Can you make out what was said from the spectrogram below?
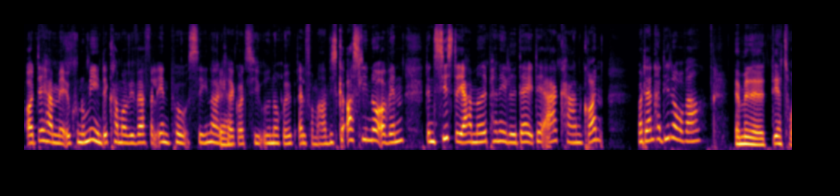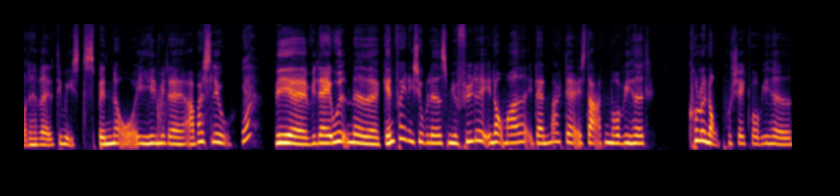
Og det her med økonomien, det kommer vi i hvert fald ind på senere, ja. kan jeg godt sige, uden at røbe alt for meget. Vi skal også lige nå at vende. Den sidste, jeg har med i panelet i dag, det er Karen Grøn. Hvordan har dit år været? Jamen, øh, det, jeg tror, det har været det mest spændende år i hele mit uh, arbejdsliv. Ja. Vi, uh, vi lagde ud med genforeningsjubilæet, som jo fyldte enormt meget i Danmark der i starten, hvor vi havde et kolonormt projekt, hvor vi havde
